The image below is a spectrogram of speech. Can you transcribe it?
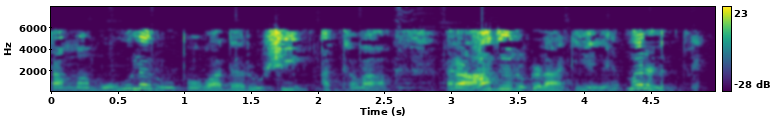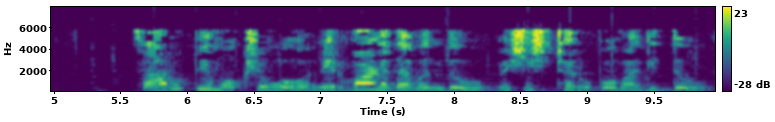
ತಮ್ಮ ಮೂಲ ರೂಪವಾದ ಋಷಿ ಅಥವಾ ರಾಜರುಗಳಾಗಿ ಮರಳುತ್ತವೆ ಸಾರೂಪ್ಯ ಮೋಕ್ಷವು ನಿರ್ವಾಣದ ಒಂದು ವಿಶಿಷ್ಟ ರೂಪವಾಗಿದ್ದು,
